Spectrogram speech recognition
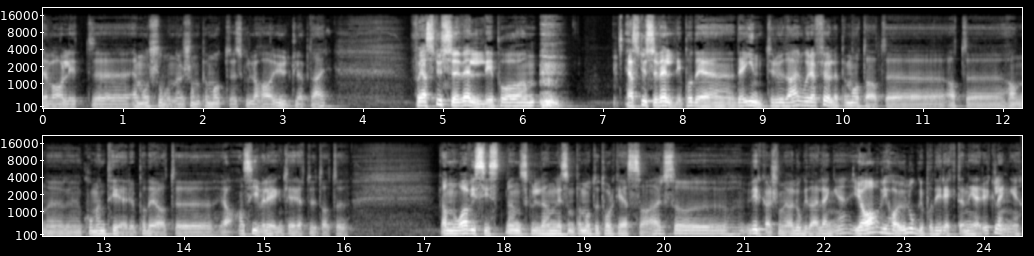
det var litt emosjoner som på en måte skulle ha utløp der. For jeg stusser veldig på jeg stusser veldig på det, det intervjuet der, hvor jeg føler på en måte at, eh, at eh, han eh, kommenterer på det at Ja, han sier vel egentlig rett ut at ja, nå er vi sist, men skulle en liksom på en måte tolke SA her, så virker det som vi har ligget der lenge. Ja, vi har jo ligget på direkte nedrykk lenge,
